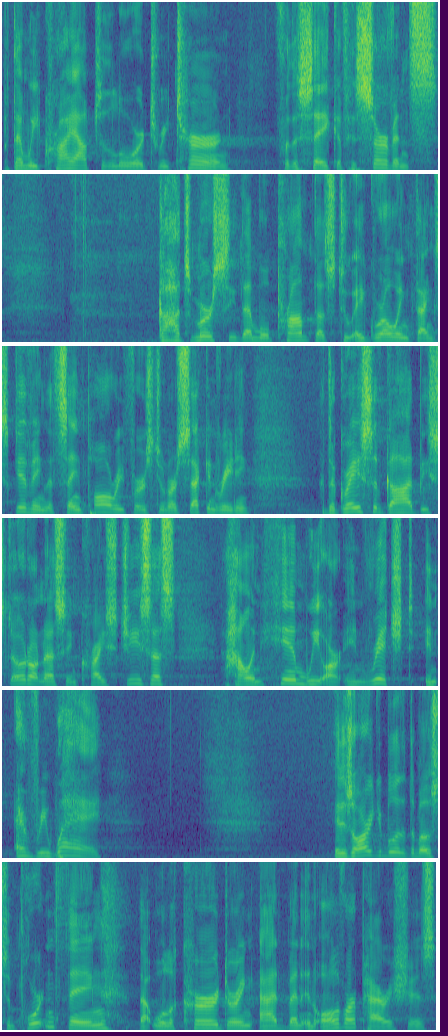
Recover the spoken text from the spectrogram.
but then we cry out to the Lord to return for the sake of his servants. God's mercy then will prompt us to a growing thanksgiving that St. Paul refers to in our second reading. The grace of God bestowed on us in Christ Jesus, how in Him we are enriched in every way. It is arguable that the most important thing that will occur during Advent in all of our parishes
